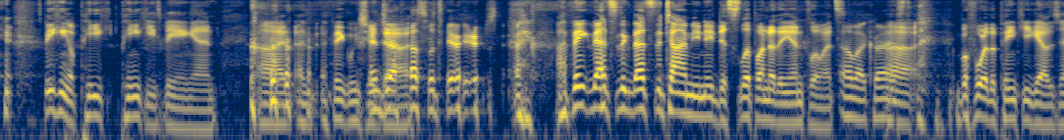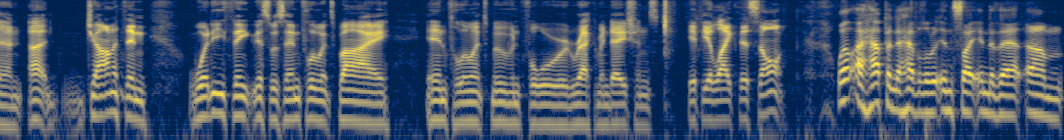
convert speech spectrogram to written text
speaking of pink, pinkies being in, uh, I, I think we should. And. Jack Uh, Russell Terriers. I think that's the that's the time you need to slip under the influence. Oh my Christ. Uh, before the pinky goes in. Uh, Jonathan, what do you think this was influenced by? Influence moving forward, recommendations. If you like this song, Well, I happen to have a little insight into that. Um,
